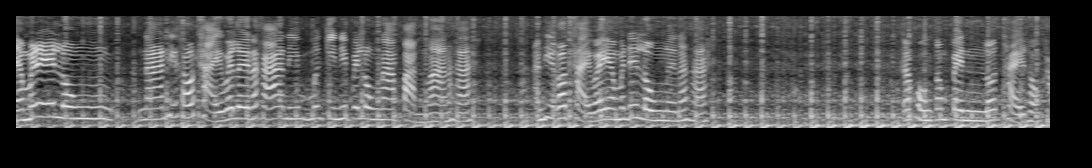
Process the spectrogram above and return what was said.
ยังไม่ได้ลงนาที่เขาไถไว้เลยนะคะ อันนี้เมื่อกี้นี้ไปลงนาปั่นมานะคะ อันที่เขาไถไว้ยังไม่ได้ลงเลยนะคะ ก็คงต้องเป็นรถไถทองค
